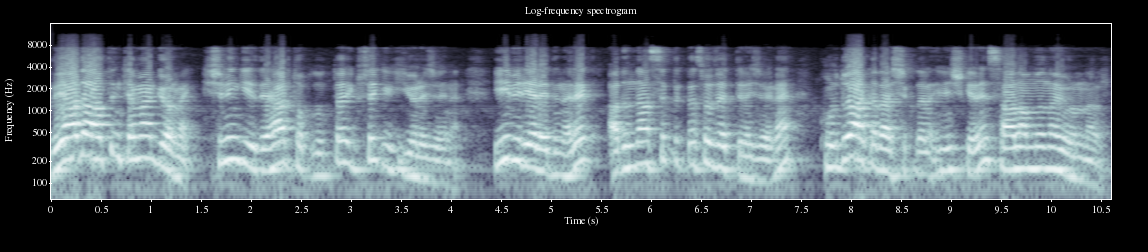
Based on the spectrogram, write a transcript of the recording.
Rüyada altın kemer görmek, kişinin girdiği her toplulukta yüksek ilgi göreceğine, iyi bir yer edinerek adından sıklıkla söz ettireceğine, kurduğu arkadaşlıkların ilişkilerin sağlamlığına yorumlanır.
